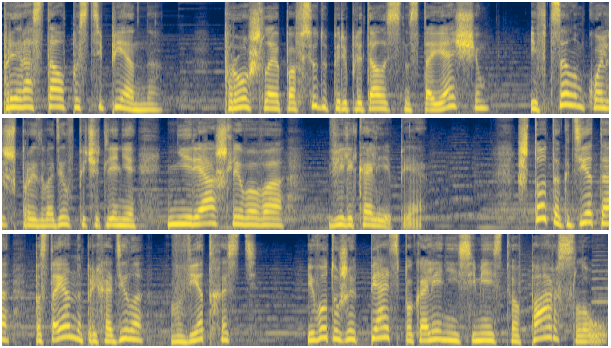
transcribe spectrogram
прирастал постепенно. Прошлое повсюду переплеталось с настоящим, и в целом колледж производил впечатление неряшливого великолепия. Что-то где-то постоянно приходило в ветхость, и вот уже пять поколений семейства Парслоу,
